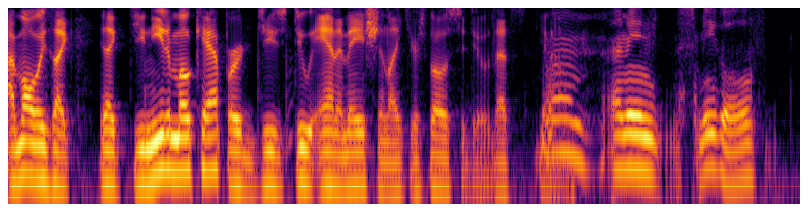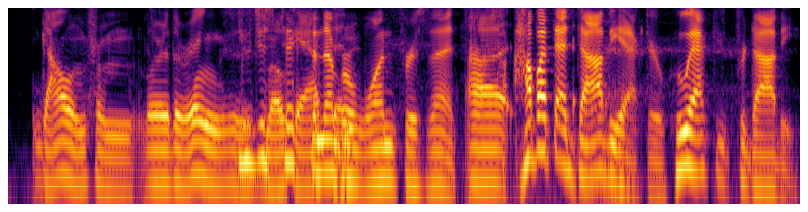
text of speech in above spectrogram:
I'm always like, like, do you need a mocap or do you just do animation like you're supposed to do? That's you know, Um, I mean, Smeagol, Gollum from Lord of the Rings is you just picked the number one percent. Uh, How about that Dobby actor? Who acted for Dobby?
